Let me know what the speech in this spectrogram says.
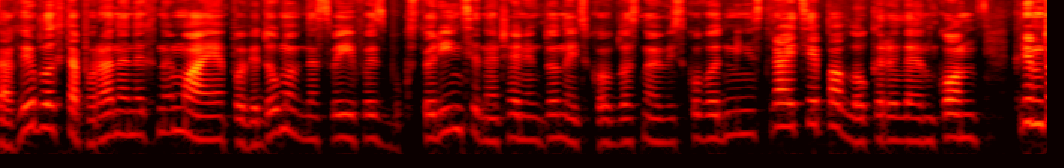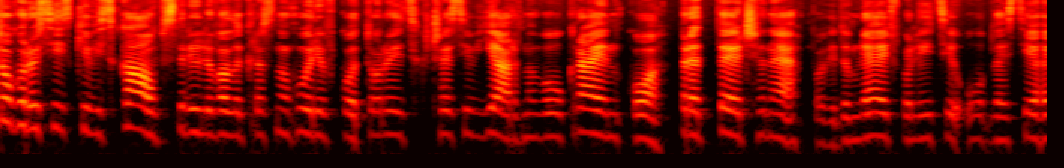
Загиблих та поранених немає, повідомив на своїй Фейсбук-сторінці начальник Донецької обласної військової адміністрації Павло Кириленко. Крім того, російські війська обстрілювали Красногорівку, Торицьк, Часів Яр, Новоукраїнко, Предтечене. Повідомляють поліції області.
